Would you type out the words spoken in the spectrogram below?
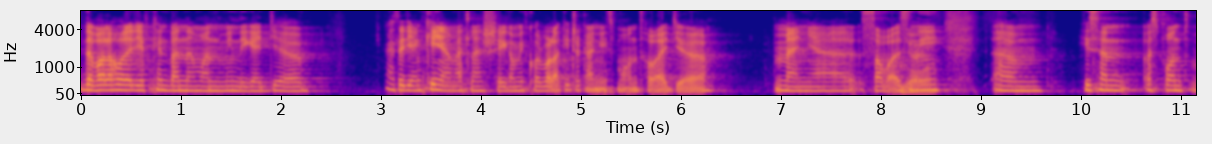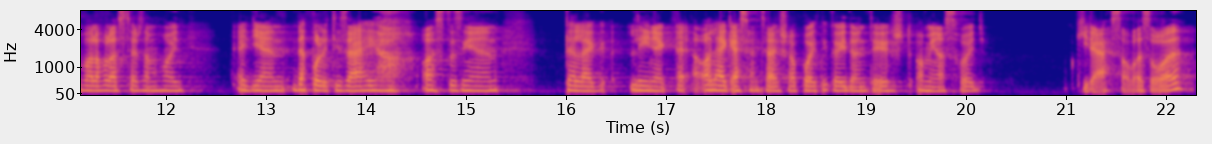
de valahol egyébként bennem van mindig egy, hát egy ilyen kényelmetlenség, amikor valaki csak annyit mond, hogy menj el szavazni, yeah. Um, hiszen az pont valahol azt érzem, hogy egy ilyen depolitizálja azt az ilyen tényleg lényeg, a legesszenciálisabb politikai döntést, ami az, hogy kire szavazol.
